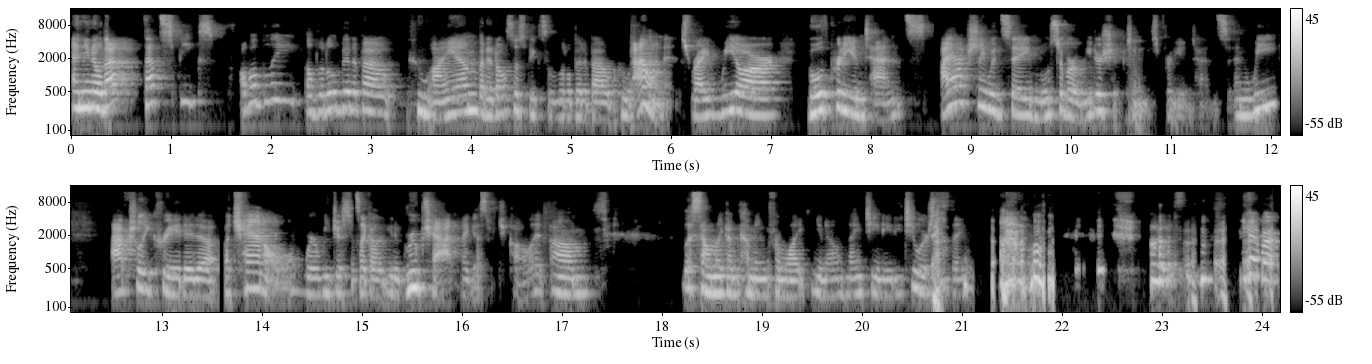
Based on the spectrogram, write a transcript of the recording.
and you know that that speaks probably a little bit about who I am, but it also speaks a little bit about who Alan is, right? We are both pretty intense. I actually would say most of our leadership team is pretty intense, and we actually created a, a, channel where we just it's like a you know group chat i guess what you call it um let's sound like i'm coming from like you know 1982 or something we have our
